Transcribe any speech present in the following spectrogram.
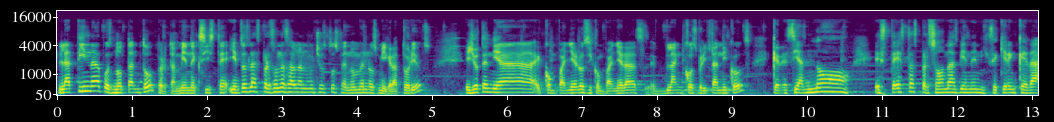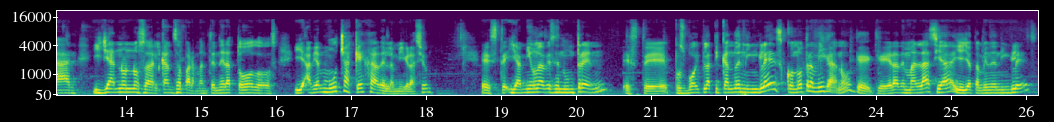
latina, pues no tanto, pero también existe. Y entonces las personas hablan mucho de estos fenómenos migratorios. Y yo tenía eh, compañeros y compañeras eh, blancos británicos que decían, no, este, estas personas vienen y se quieren quedar y ya no nos alcanza para mantener a todos. Y había mucha queja de la migración. Este, y a mí una vez en un tren, este, pues voy platicando en inglés con otra amiga, ¿no? Que, que era de Malasia y ella también en inglés,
